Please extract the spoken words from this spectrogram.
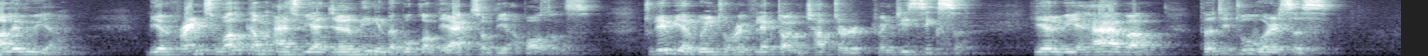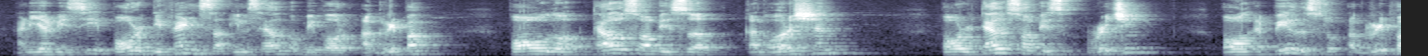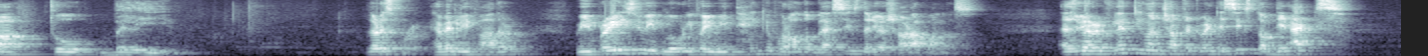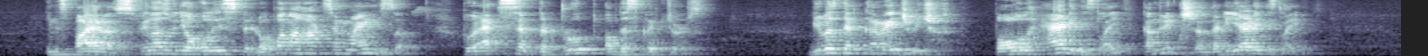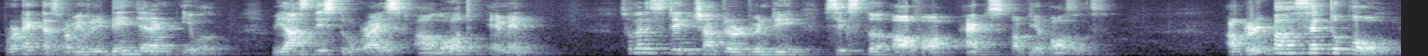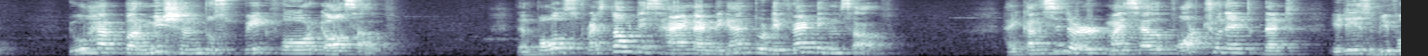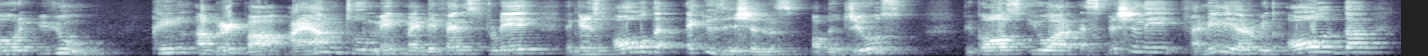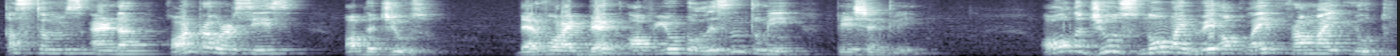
Hallelujah. Dear friends, welcome as we are journeying in the book of the Acts of the Apostles. Today we are going to reflect on chapter 26. Here we have uh, 32 verses. And here we see Paul defends himself before Agrippa. Paul tells of his uh, conversion. Paul tells of his preaching. Paul appeals to Agrippa to believe. Let us pray. Heavenly Father, we praise you, we glorify you, we thank you for all the blessings that you have showered upon us. As we are reflecting on chapter 26 of the Acts, inspire us, fill us with your Holy Spirit, open our hearts and minds to accept the truth of the scriptures. Give us that courage which Paul had in his life, conviction that he had in his life. Protect us from every danger and evil. We ask this through Christ our Lord. Amen. So let us take chapter 26 of uh, Acts of the Apostles. Agrippa said to Paul, You have permission to speak for yourself. Then Paul stretched out his hand and began to defend himself. I consider myself fortunate that it is before you, King Agrippa, I am to make my defense today against all the accusations of the Jews because you are especially familiar with all the customs and controversies of the Jews. Therefore, I beg of you to listen to me patiently. All the Jews know my way of life from my youth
